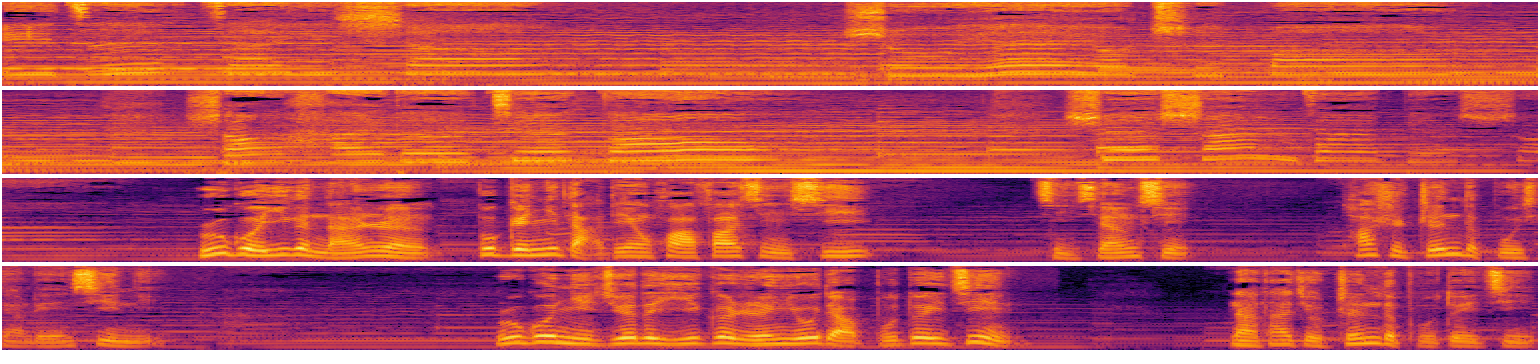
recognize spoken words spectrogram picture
一直在异乡，树叶有翅膀，上海的街道。雪山在边上。如果一个男人不给你打电话发信息，请相信，他是真的不想联系你。如果你觉得一个人有点不对劲，那他就真的不对劲。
